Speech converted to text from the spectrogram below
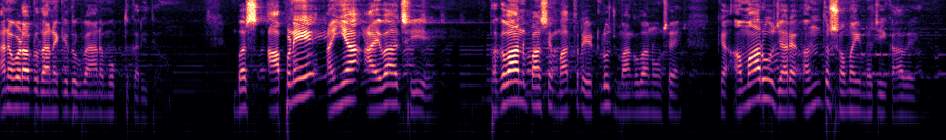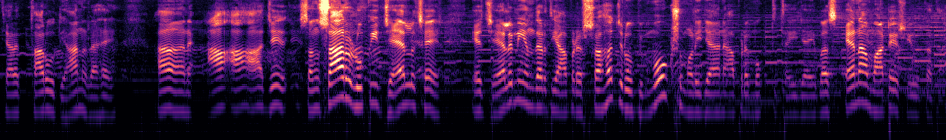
આને વડાપ્રધાને કીધું કે આને મુક્ત કરી દો. બસ આપણે અહીંયા આવ્યા છીએ. ભગવાન પાસે માત્ર એટલું જ માંગવાનું છે કે અમારું જ્યારે અંત સમય નજીક આવે, ત્યારે તારું ધ્યાન રહે. આ અને આ આ જે સંસાર રૂપી જેલ છે, એ જેલની અંદરથી આપણે સહજ રૂપી મોક્ષ મળી જાય અને આપણે મુક્ત થઈ જાય. બસ એના માટે શિવ કથા છે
